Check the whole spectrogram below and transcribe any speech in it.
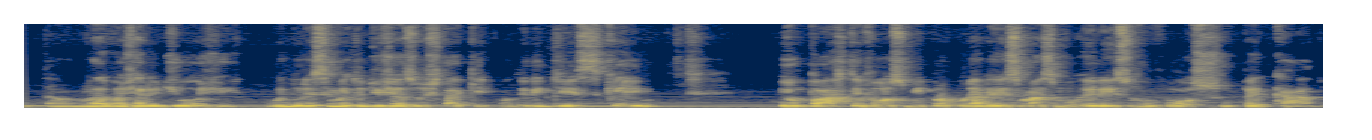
Então, no Evangelho de hoje, o endurecimento de Jesus está aqui quando ele diz que eu parto e vós me procurareis, mas morrereis no vosso pecado.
